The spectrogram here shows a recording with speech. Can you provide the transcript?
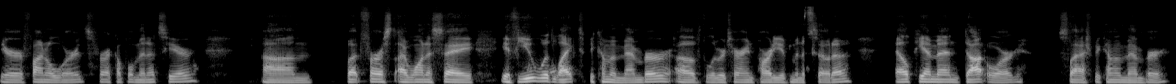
your final words for a couple minutes here. Um, but first, I want to say if you would like to become a member of the Libertarian Party of Minnesota, lpmn.org slash become a member.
